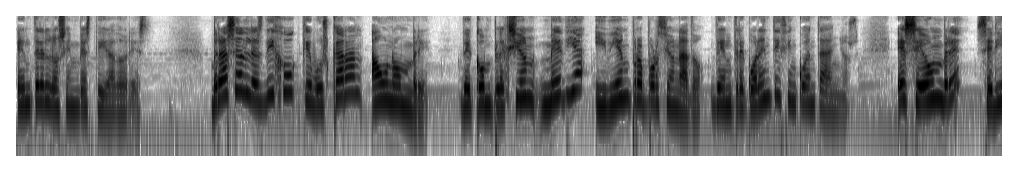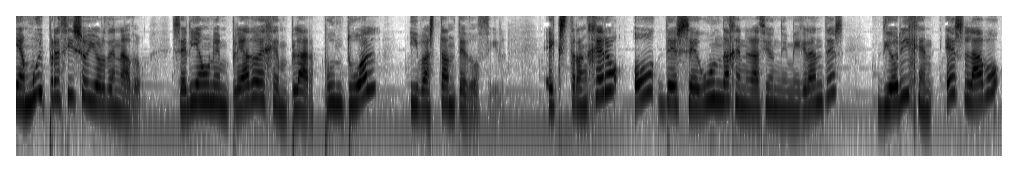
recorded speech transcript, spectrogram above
entre los investigadores. Brassel les dijo que buscaran a un hombre de complexión media y bien proporcionado, de entre 40 y 50 años. Ese hombre sería muy preciso y ordenado, sería un empleado ejemplar, puntual y bastante dócil, extranjero o de segunda generación de inmigrantes, de origen eslavo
